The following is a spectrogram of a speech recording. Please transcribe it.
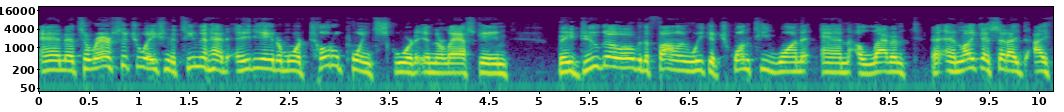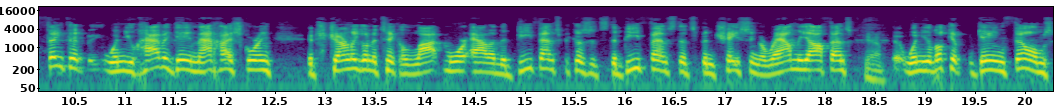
And it's a rare situation. A team that had 88 or more total points scored in their last game, they do go over the following week at 21 and 11. And like I said, I, I think that when you have a game that high scoring, it's generally going to take a lot more out of the defense because it's the defense that's been chasing around the offense. Yeah. When you look at game films,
